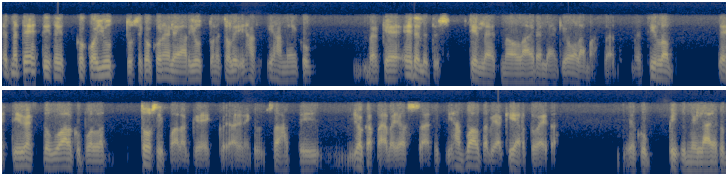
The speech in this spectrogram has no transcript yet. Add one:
että me tehtiin se koko juttu, se koko 4 juttu, niin se oli ihan, ihan niin kuin melkein edellytys sille, että me ollaan edelleenkin olemassa. Et, et silloin tehtiin 90-luvun alkupuolella tosi paljon keikkoja, ja niin kuin sahattiin joka päivä jossain, sitten ihan valtavia kiertueita, joku pisimmillään joku 5-6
